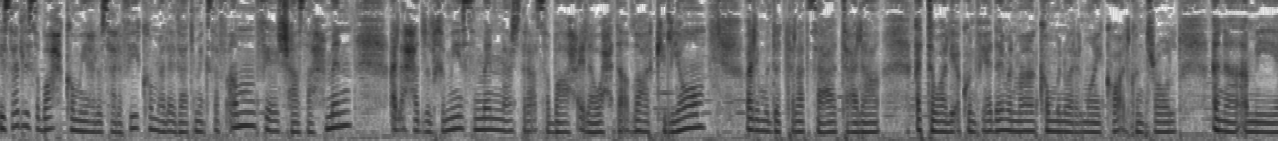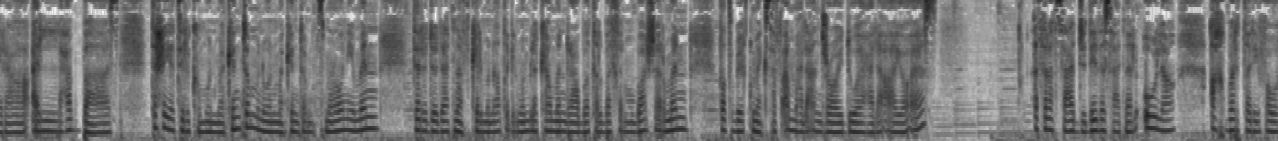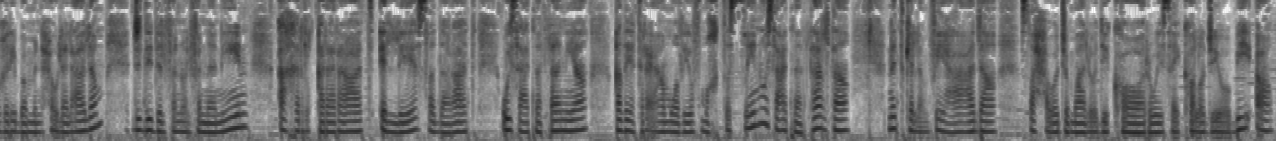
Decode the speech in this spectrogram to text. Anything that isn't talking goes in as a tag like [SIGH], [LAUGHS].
يسعد لي صباحكم يا أهلا وسهلا فيكم على إذاعة Mix FM في عشها صح من الأحد للخميس من عشرة الصباح إلى واحدة الظهر كل يوم. لمده ثلاث ساعات على التوالي أكون فيها دائما معكم من وراء ال mic وال control. أنا أميرة العباس. تحياتي لكم وين ما كنتم من وين ما كنتم تسمعوني من تردداتنا في كل مناطق المملكة من رابط البث المباشر من تطبيق Mix FM على أندرويد وعلى iOS ثلاث ساعات جديدة ساعتنا الأولى. أخبار طريفة وغريبة من حول العالم. جديد الفن والفنانين. آخر القرارات اللي صدرت. وساعتنا الثانية قضية رأي عام وضيوف مختصين. وساعتنا الثالثة نتكلم فيها على صحة وجمال وديكور وسيكولوجي وبيئة.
